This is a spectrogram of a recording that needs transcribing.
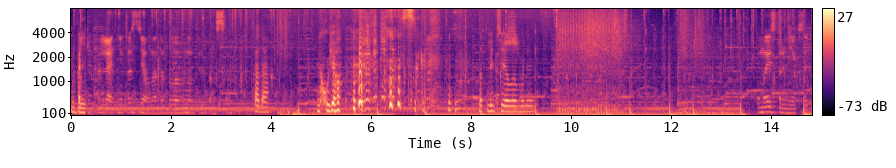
Блин. Блять, не то сделал, надо было внутрь просто. Да-да. Нихуя. Сука. Отлетела, блин. По моей стороне, кстати.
